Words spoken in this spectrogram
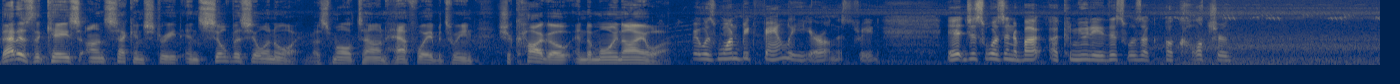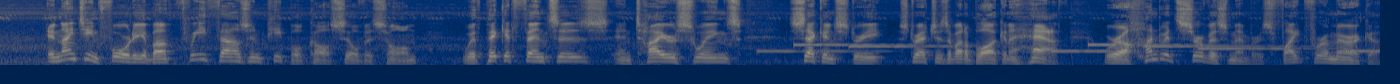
That is the case on 2nd Street in Silvis, Illinois, a small town halfway between Chicago and Des Moines, Iowa. It was one big family here on the street. It just wasn't about a community, this was a, a culture. In 1940, about 3,000 people call Silvis home. With picket fences and tire swings, 2nd Street stretches about a block and a half, where a hundred service members fight for America,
